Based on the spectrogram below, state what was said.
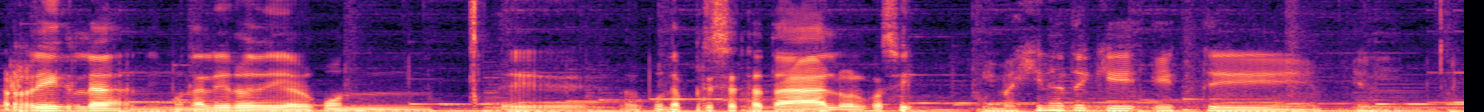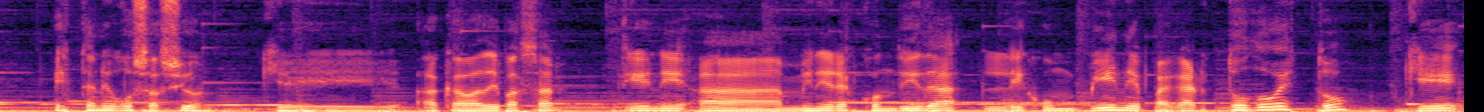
regla, ningún alero de algún eh, alguna empresa estatal o algo así. Imagínate que este el- esta negociación que acaba de pasar tiene a Minera Escondida, le conviene pagar todo esto que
